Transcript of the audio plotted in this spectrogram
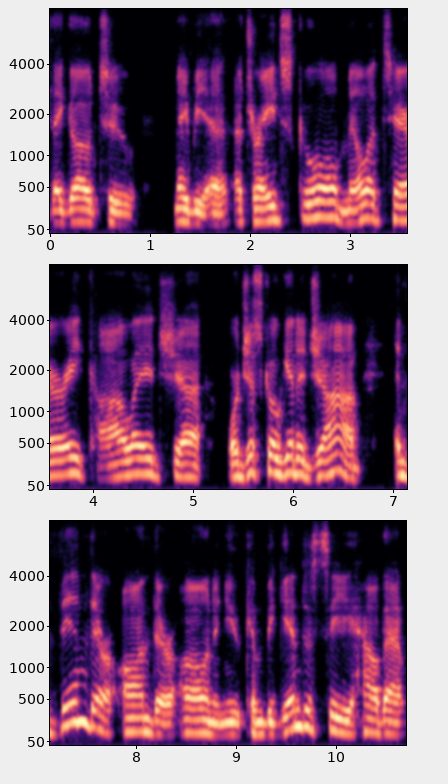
they go to maybe a, a, trade school, military, college, uh, or just go get a job, and then they're on their own. And you can begin to see how that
